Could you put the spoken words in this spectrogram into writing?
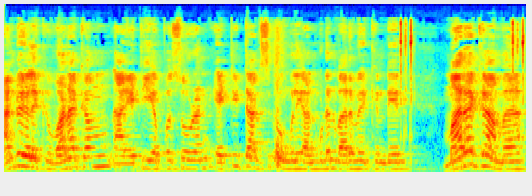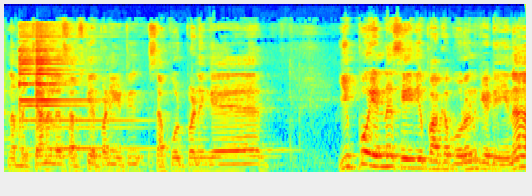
நண்பர்களுக்கு வணக்கம். நான் எட்டி எப்ப சோழன் எட்டி டாக்ஸுக்கு உங்களை அன்புடன் வரவேற்கின்றேன். மறக்காம நம்ம சேனலை சப்ஸ்கிரைப் பண்ணிக்கிட்டு சப்போர்ட் பண்ணுங்க. இப்போ என்ன செய்தி பார்க்க போறோம்னு கேட்டீங்கன்னா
